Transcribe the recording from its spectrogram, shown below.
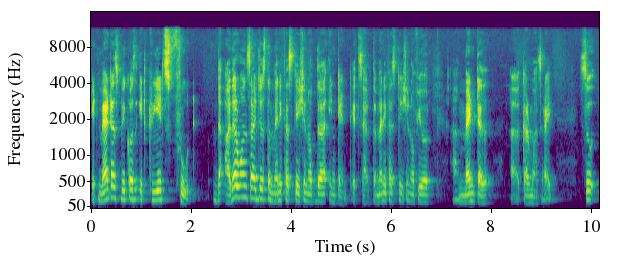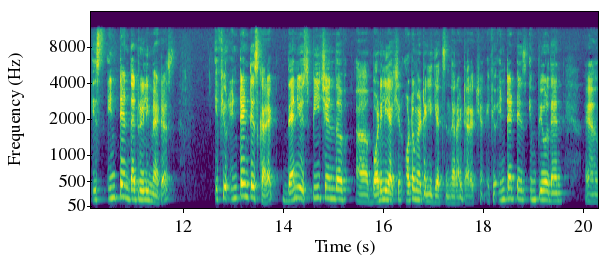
It matters because it creates fruit the other ones are just the manifestation of the intent itself the manifestation of your uh, mental uh, karmas right? So it's intent that really matters? If your intent is correct then your speech and the uh, bodily action automatically gets in the right direction. If your intent is impure then uh,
